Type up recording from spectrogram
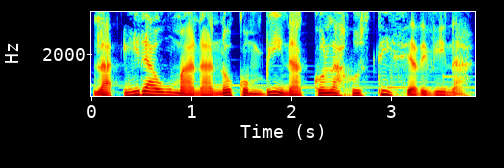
La ira humana no combina con la justicia divina.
